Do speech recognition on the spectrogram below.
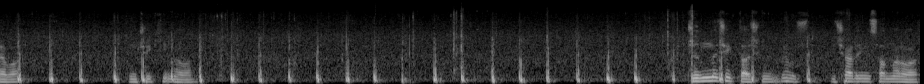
Merhaba. Bunu çekeyim de. Canını çekti aşkım biliyor musun? İçeride insanlar var.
